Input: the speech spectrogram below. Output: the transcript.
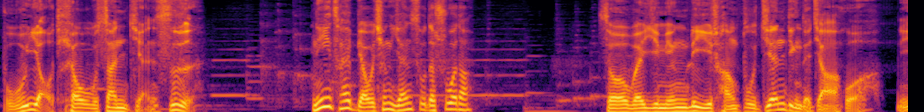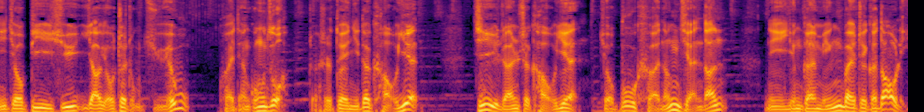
不要挑三拣四。尼采表情严肃的说道。作为一名立场不坚定的家伙，你就必须要有这种觉悟。快点工作，这是对你的考验。既然是考验，就不可能简单。你应该明白这个道理。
